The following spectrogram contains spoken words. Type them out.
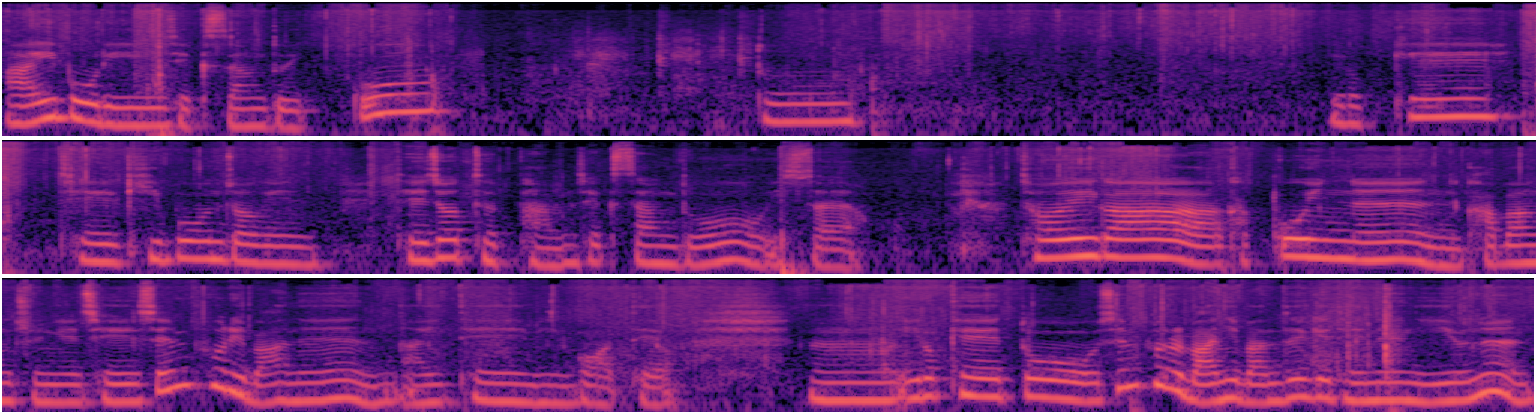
아이보리 색상도 있고 또 이렇게 제일 기본적인 데저트팜 색상도 있어요. 저희가 갖고 있는 가방 중에 제일 샘플이 많은 아이템인 것 같아요. 음, 이렇게 또 샘플을 많이 만들게 되는 이유는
